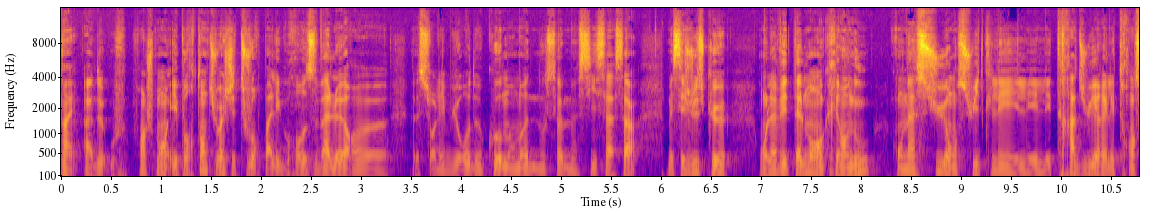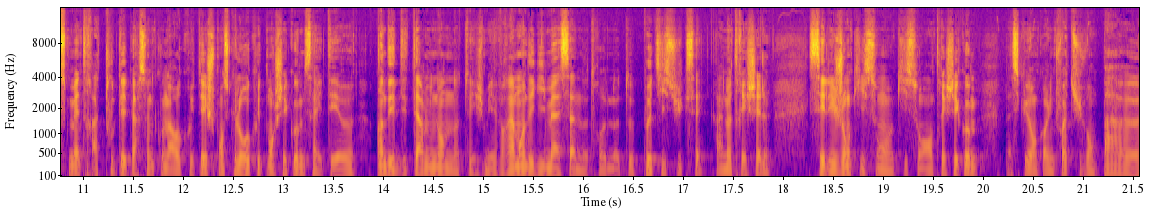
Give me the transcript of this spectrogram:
Ouais, ah, de ouf, franchement. Et pourtant, tu vois, j'ai toujours pas les grosses valeurs sur les bureaux de com en mode nous sommes ci, ça, ça. Mais c'est juste que on l'avait tellement ancré en nous qu'on a su ensuite les, traduire et les transmettre à toutes les personnes qu'on a recrutées. Je pense que le recrutement chez Com, ça a été euh, un des déterminants de notre, je mets vraiment des guillemets à ça, notre, notre petit succès à notre échelle. C'est les gens qui sont, qui sont entrés chez Com. Parce que, encore une fois, tu vends pas, euh,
